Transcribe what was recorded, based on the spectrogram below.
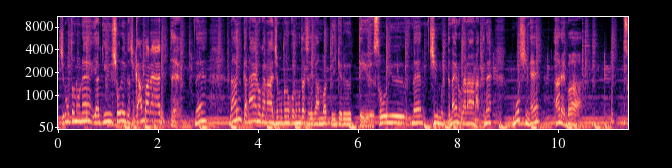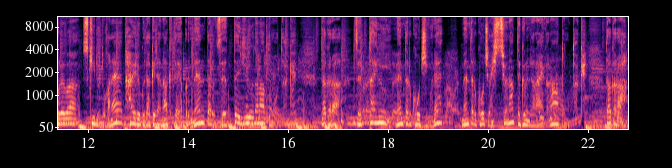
地元のね野球少年たち頑張れってね。なんかないのかな地元の子供たちで頑張っていけるっていうそういうねチームってないのかななんてね。もしねあればそれはスキルとかね体力だけじゃなくてやっぱりメンタル絶対重要だなと思ったわけ。だから絶対にメンタルコーチングねメンタルコーチが必要になってくるんじゃないかなと思ったわけ。だから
